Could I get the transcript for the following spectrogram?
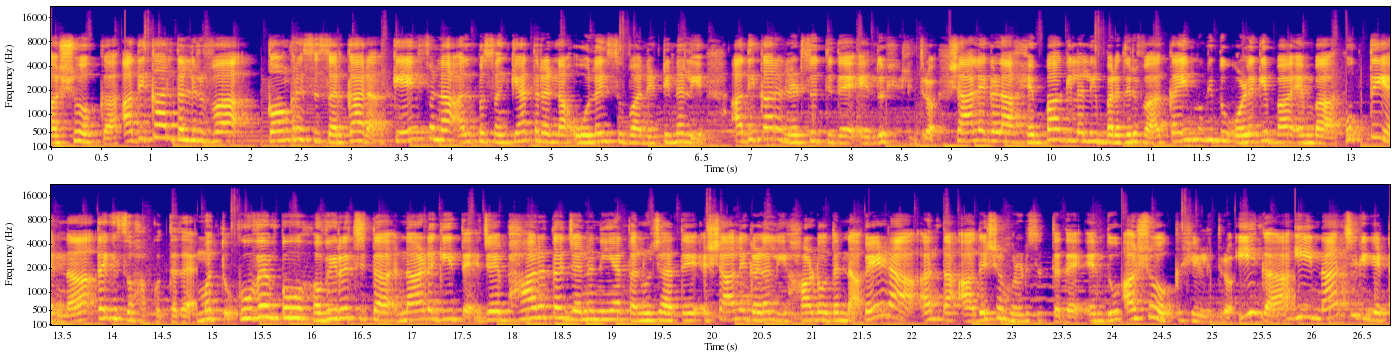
ಅಶೋಕ್, ಅಧಿಕಾರದಲ್ಲಿರುವ ಕಾಂಗ್ರೆಸ್ ಸರ್ಕಾರ ಕೇವಲ ಅಲ್ಪಸಂಖ್ಯಾತರನ್ನ ಓಲೈಸುವ ನಿಟ್ಟಿನಲ್ಲಿ ಅಧಿಕಾರ ನಡೆಸುತ್ತಿದೆ ಎಂದು ಹೇಳಿದ್ರು. ಶಾಲೆಗಳ ಹೆಬ್ಬಾಗಿಲಲ್ಲಿ ಬರೆದಿರುವ ಕೈ ಮುಗಿದು ಒಳಗೆ ಬಾ ಎಂಬ ಉಕ್ತಿಯನ್ನ ತೆಗೆಸು ಹಾಕುತ್ತದೆ ಮತ್ತು ಕುವೆಂಪು ವಿರಚಿತ ನಾಡಗೀತೆ ಜಯ ಭಾರತ ಜನನೀಯ ತನುಜಾತೆ ಶಾಲೆಗಳಲ್ಲಿ ಹಾಡೋದನ್ನ ಬೇಡ ಅಂತ ಆದೇಶ ಹೊರಡಿಸುತ್ತದೆ ಎಂದು ಅಶೋಕ್ ಹೇಳಿದ್ರು. ಈಗ ಈ ನಾಚಿಕೆಗೆಟ್ಟ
